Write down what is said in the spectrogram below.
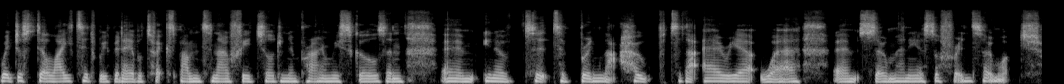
we're just delighted we've been able to expand to now feed children in primary schools and, um, you know, to, to bring that hope to that area where um, so many are suffering so much.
